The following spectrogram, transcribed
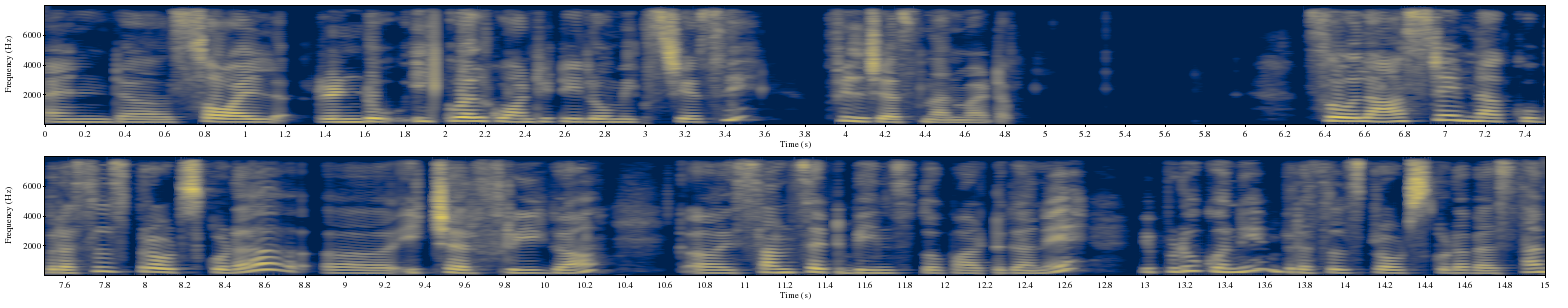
అండ్ సాయిల్ రెండు ఈక్వల్ క్వాంటిటీలో మిక్స్ చేసి ఫిల్ చేస్తున్నాను అనమాట సో లాస్ట్ టైం నాకు బ్రసెల్ స్ప్రౌట్స్ కూడా uh, ఇచ్చారు ఫ్రీగా సన్సెట్ బీన్స్తో పాటుగానే ఇప్పుడు కొన్ని బ్రసల్ స్ప్రౌట్స్ కూడా వేస్తాం.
